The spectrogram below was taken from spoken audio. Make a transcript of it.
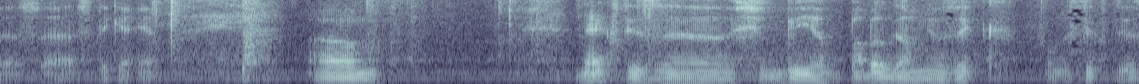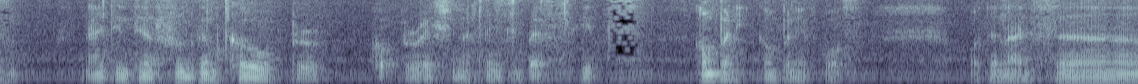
There's a sticker here. Um, next is uh, should be a bubblegum music from the 60s, 1910 Fruit Gum Co Corporation, I think, best hits company, company of course. What a nice uh,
